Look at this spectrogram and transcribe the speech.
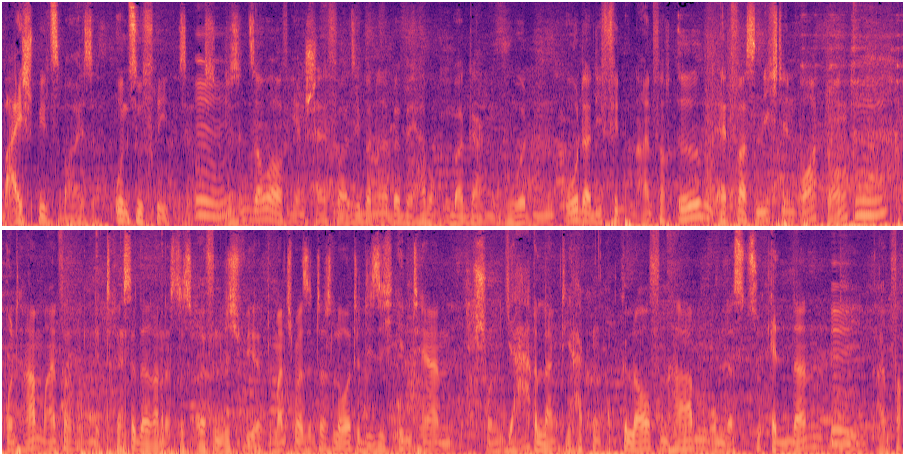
beispielsweise unzufrieden sind. Mhm. Die sind sauer auf ihren Chef, weil sie bei einer Bewerbung übergangen wurden oder die finden einfach irgendetwas nicht in Ordnung mhm. und haben einfach ein Interesse daran, dass das öffentlich wird. Manchmal sind das Leute, die sich intern schon jahrelang die Hacken abgelaufen haben, um das zu ändern, mhm. die einfach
